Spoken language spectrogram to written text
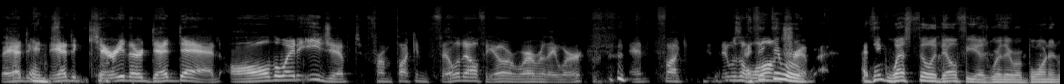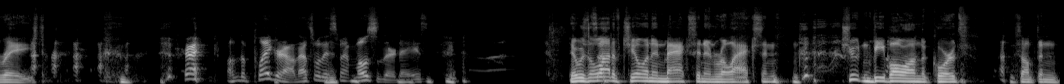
They had to And- they had to carry their dead dad all the way to Egypt from fucking Philadelphia or wherever they were. And fuck it was a I think long they were. I think West Philadelphia is where they were born and raised. Right. On the playground. That's where they spent most of their days. There was a So- lot of chilling and maxing and relaxing, shooting b-ball on the courts, something,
